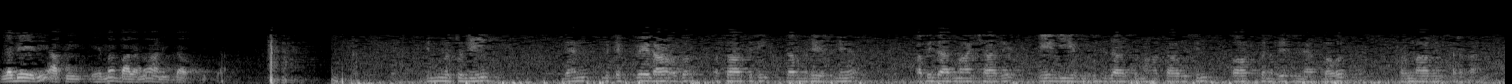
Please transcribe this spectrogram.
ලැබෙවි අපි එහෙම බලනවා අනිත් දවසේ කියලා. ඉන්නතුනි දැන් මෙතෙක් වේලා ඔබ අසා සිටි ධර්ම දේශනය අපි ධර්මාචාර්ය ඒ.ඩී.එම්. බුදුදාස මහතා විසින් පවත්වන දේශනයක් බව කරුණාවෙන් සලකනවා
